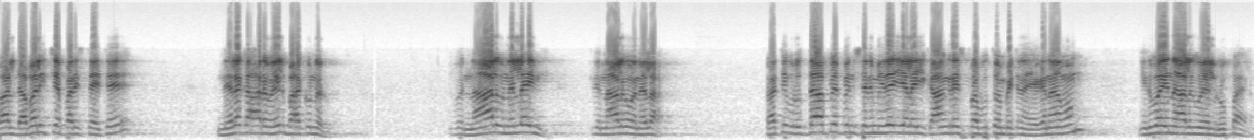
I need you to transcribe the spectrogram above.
వాళ్ళు డబల్ ఇచ్చే పరిస్థితి అయితే నెలకు ఆరు వేలు బాకీ ఉన్నారు. ఇప్పుడు నాలుగు నెలలు అయింది. ఇది నాలుగవ నెల. ప్రతి వృద్ధాప్య పెన్షన్ మీద ఇలా ఈ కాంగ్రెస్ ప్రభుత్వం పెట్టిన ఎగనామం ఇరవై నాలుగు వేల రూపాయలు.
